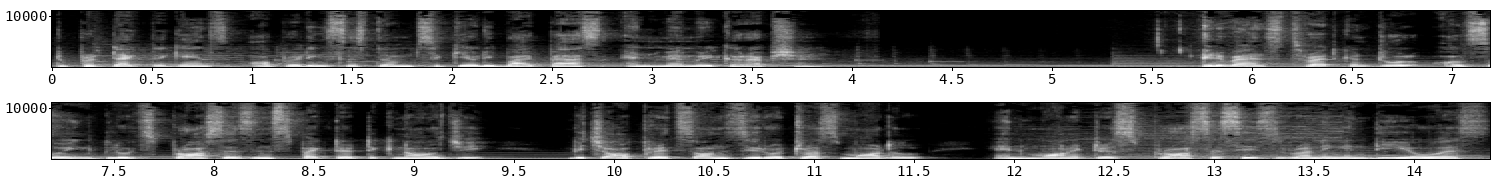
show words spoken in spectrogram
to protect against operating system security bypass and memory corruption. Advanced threat control also includes process inspector technology, which operates on zero trust model and monitors processes running in the OS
